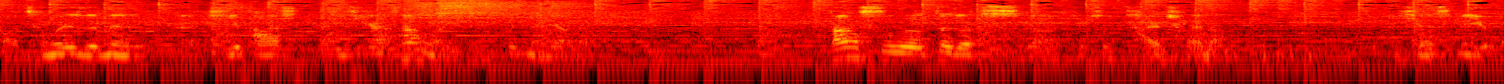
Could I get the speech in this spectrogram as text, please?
啊，成为人们呃激发积极向上的一种正能量的。当时这个词啊，就是才出来的，以前是没有的。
